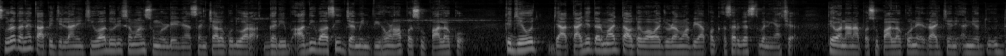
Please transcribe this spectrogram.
સુરત અને તાપી જિલ્લાની જીવાદોરી સમાન સુમુલ ડેરીના સંચાલકો દ્વારા ગરીબ આદિવાસી જમીન વિહોણા પશુપાલકો કે જેઓ તાજેતરમાં જ તાવતે વાવાઝોડામાં વ્યાપક અસરગ્રસ્ત બન્યા છે. તેવા નાના પશુપાલકોને રાજ્યની અન્ય દૂધ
